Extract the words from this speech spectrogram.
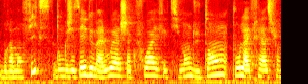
vraiment fixes. Donc j'essaye de m'allouer à chaque fois effectivement du temps pour la création.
